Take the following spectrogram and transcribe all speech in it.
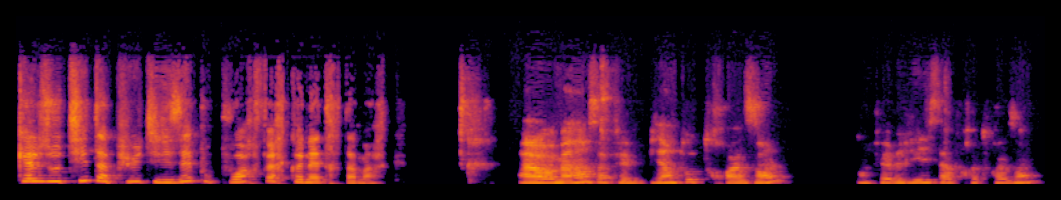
quels outils tu as pu utiliser pour pouvoir faire connaître ta marque? Alors maintenant, ça fait bientôt trois ans. En février, ça fera trois ans.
